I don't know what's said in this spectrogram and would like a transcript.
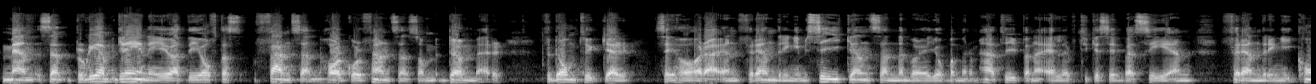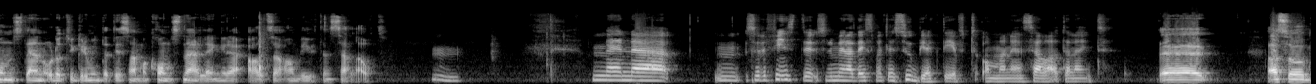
Men sen, problem, grejen är ju att det är oftast fansen, hardcore-fansen som dömer. För de tycker sig höra en förändring i musiken sen den börjar jobba med de här typerna. Eller tycker sig börja se en förändring i konsten och då tycker de inte att det är samma konstnär längre. Alltså har han blivit en sellout. Men... mm, så det finns det, så du menar att det liksom inte är subjektivt om man är en sellout eller inte? Eh, alltså...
